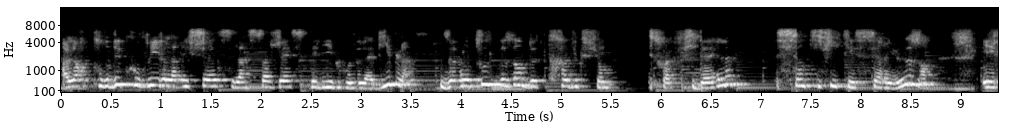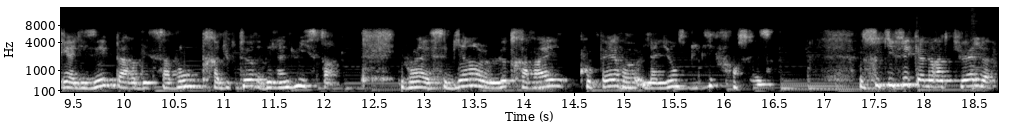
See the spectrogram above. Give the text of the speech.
Alors pour découvrir la richesse et la sagesse des livres de la Bible, nous avons tous besoin de traductions qui soient fidèles, scientifiques et sérieuses et réalisées par des savants traducteurs et des linguistes. Et voilà, c'est bien le travail qu'opère l'Alliance biblique française. Ce qui fait qu'à l'heure actuelle,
